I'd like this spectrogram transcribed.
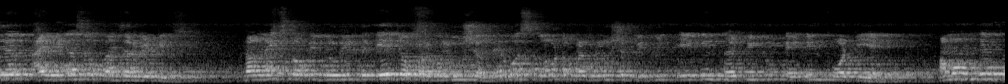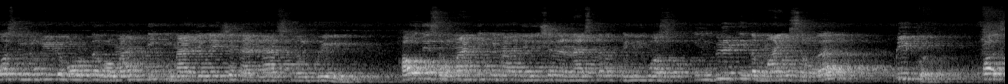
their ideas of conservatives. Now next topic will be the age of revolution. There was a lot of revolution between 1830 to 1848. Among them first we will read about the romantic imagination and national feeling. How this romantic imagination and national feeling was inbuilt in the minds of the people. First,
